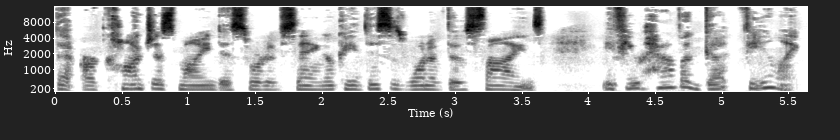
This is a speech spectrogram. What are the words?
that our conscious mind is sort of saying okay this is one of those signs. If you have a gut feeling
